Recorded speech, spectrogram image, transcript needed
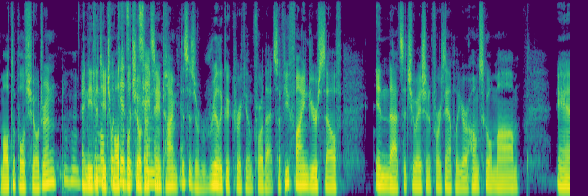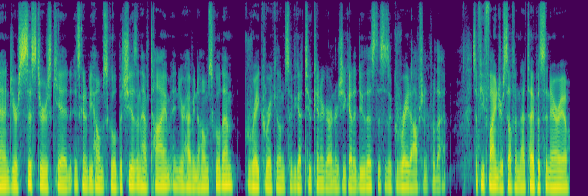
multiple children Mm-hmm. and need to teach multiple children at the same time, this is a really good curriculum for that. So if you find yourself in that situation, for example, you're a homeschool mom and your sister's kid is going to be homeschooled, but she doesn't have time and you're having to homeschool them, great curriculum. So if you got two kindergartners, you got to do this. This is a great option for that. So if you find yourself in that type of scenario,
